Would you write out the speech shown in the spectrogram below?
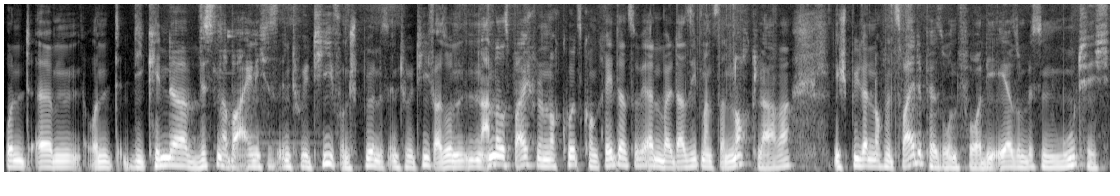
Und, ähm, und die Kinder wissen aber eigentlich es intuitiv und spüren es intuitiv. Also ein anderes Beispiel, um noch kurz konkreter zu werden, weil da sieht man es dann noch klarer. Ich spiele dann noch eine zweite Person vor, die eher so ein bisschen mutig,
